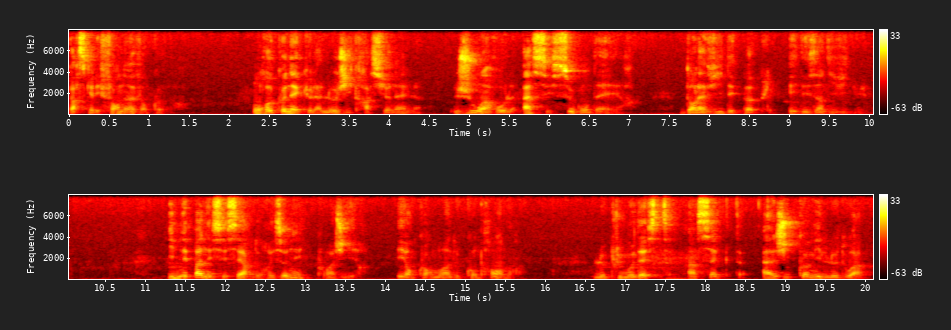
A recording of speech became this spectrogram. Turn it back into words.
parce qu'elle est fort neuve encore. On reconnaît que la logique rationnelle joue un rôle assez secondaire dans la vie des peuples et des individus. Il n'est pas nécessaire de raisonner pour agir, et encore moins de comprendre. Le plus modeste insecte agit comme il le doit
